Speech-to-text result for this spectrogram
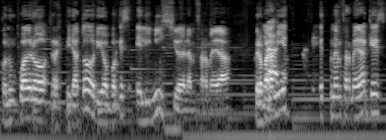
con un cuadro respiratorio, porque es el inicio de la enfermedad. Pero para mí es una enfermedad que es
